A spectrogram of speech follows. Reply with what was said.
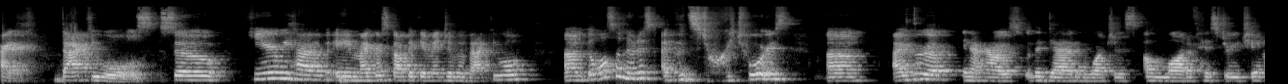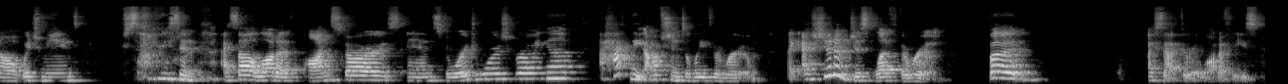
All right, vacuoles. So here we have a microscopic image of a vacuole. Um, you'll also notice I put storage wars. Um, I grew up in a house with a dad who watches a lot of History Channel, which means for some reason I saw a lot of Pawn Stars and Storage Wars growing up. I had the option to leave the room. Like I should have just left the room, but I sat through a lot of these.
